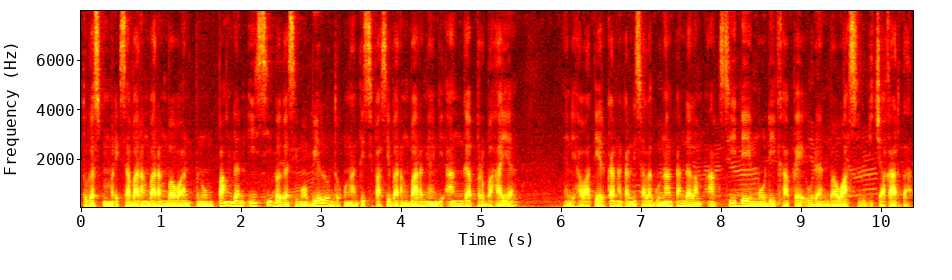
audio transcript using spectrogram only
Petugas memeriksa barang-barang bawaan penumpang dan isi bagasi mobil untuk mengantisipasi barang-barang yang dianggap berbahaya yang dikhawatirkan akan disalahgunakan dalam aksi demo di KPU dan Bawaslu di Jakarta.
